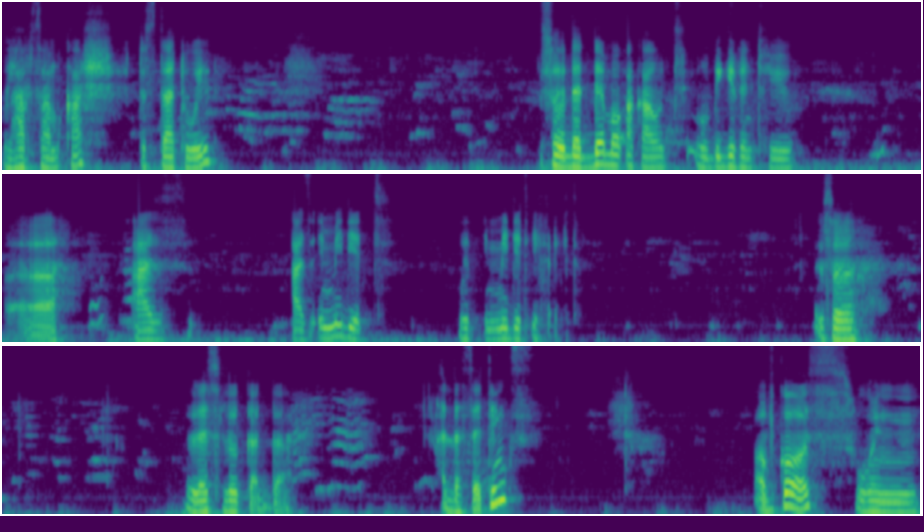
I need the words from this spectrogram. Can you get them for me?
we have some cash to start with. So the demo account will be given to you uh, as as immediate with immediate effect. So let's look at the at the settings of course when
